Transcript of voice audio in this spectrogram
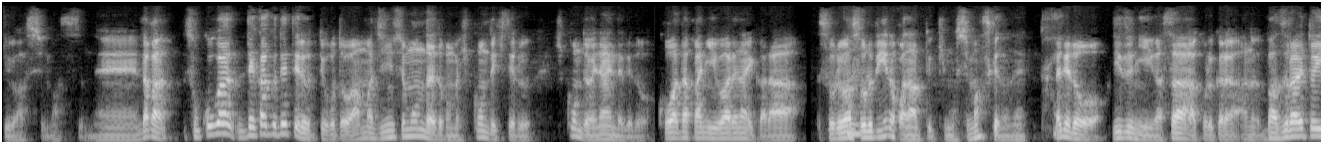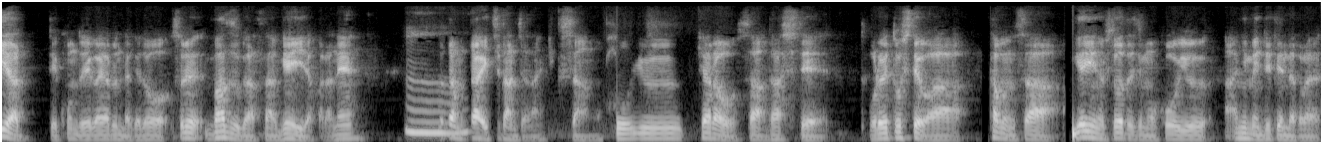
気はしますね。だから、そこがでかく出てるっていうことは、あんま人種問題とかも引っ込んできてる、引っ込んではいないんだけど、声高に言われないから、それはそれでいいのかなっていう気もしますけどね。はいだけど、ディズニーがさ、これから、あの、バズ・ライトイヤーって今度映画やるんだけど、それ、バズがさ、ゲイだからね。うん。多分第一弾じゃない？ピクサーの。そういうキャラをさ、出して、俺としては、多分さ、ゲイの人たちもこういうアニメに出てんだから、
